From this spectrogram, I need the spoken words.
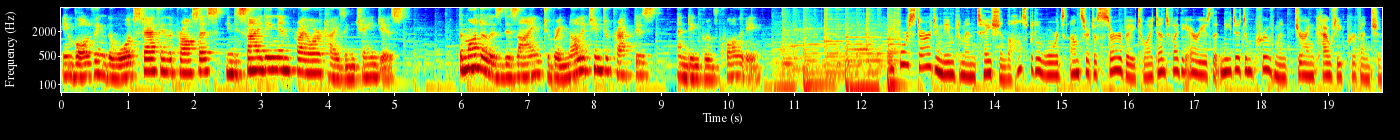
involving the ward staff in the process in deciding and prioritizing changes. The model is designed to bring knowledge into practice and improve quality. Before starting the implementation, the hospital wards answered a survey to identify the areas that needed improvement during CAUTI prevention.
